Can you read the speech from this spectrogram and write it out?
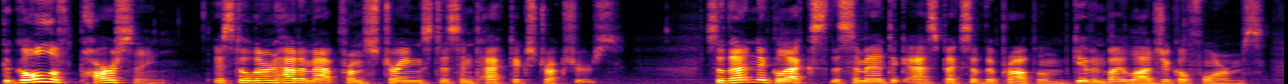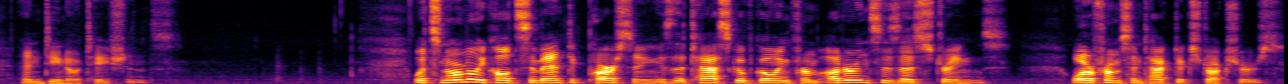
The goal of parsing is to learn how to map from strings to syntactic structures. So that neglects the semantic aspects of the problem given by logical forms and denotations. What's normally called semantic parsing is the task of going from utterances as strings, or from syntactic structures,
